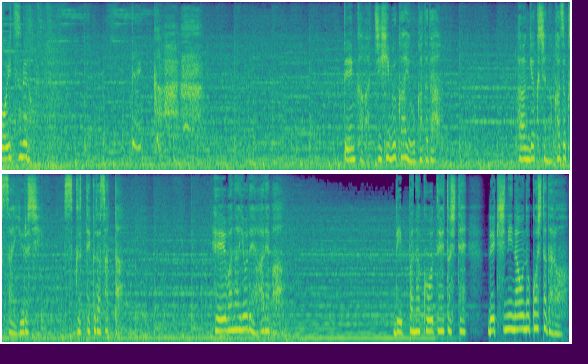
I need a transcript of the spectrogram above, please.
追い詰めろ。殿下は慈悲深いお方だ。反逆者の家族さえ許し救ってくださった。平和な世であれば立派な皇帝として歴史に名を残しただろう。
